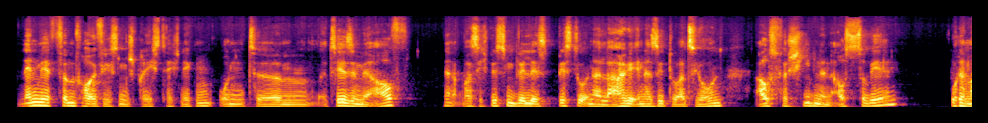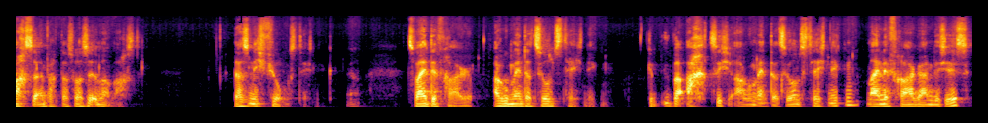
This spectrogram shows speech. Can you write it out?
Nenn mir fünf häufigsten Gesprächstechniken und ähm, erzähl sie mir auf. Ja, was ich wissen will, ist, bist du in der Lage, in einer Situation aus verschiedenen auszuwählen oder machst du einfach das, was du immer machst? Das ist nicht Führungstechnik. Ja. Zweite Frage, Argumentationstechniken. Es gibt über 80 Argumentationstechniken. Meine Frage an dich ist,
